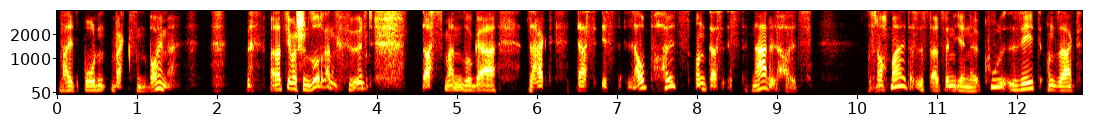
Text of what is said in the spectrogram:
Waldboden wachsen Bäume. Man hat sich aber schon so dran gewöhnt, dass man sogar sagt, das ist Laubholz und das ist Nadelholz. Also nochmal, das ist, als wenn ihr eine Kuh seht und sagt,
